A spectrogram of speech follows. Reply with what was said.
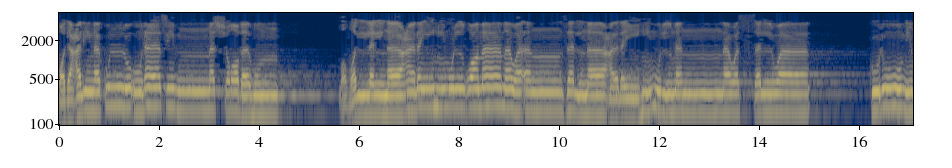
قَدْ عَلِمَ كُلُّ أُنَاسٍ مَّشْرَبَهُمْ وَظَلَّلْنَا عَلَيْهِمُ الْغَمَامَ وَأَنزَلْنَا عَلَيْهِمُ الْمَنَّ وَالسَّلْوَىٰ. كُلُوا مِن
